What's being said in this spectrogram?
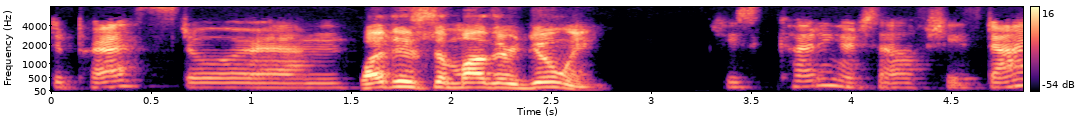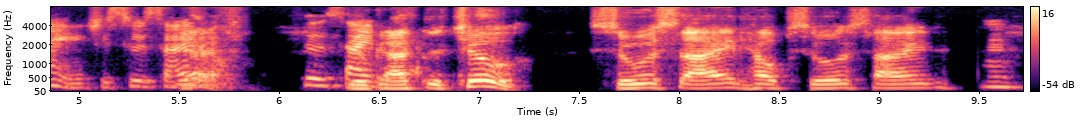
depressed, or um, What is the mother doing? she's cutting herself. She's dying. She's suicidal. Yes, suicide. you got the two. Suicide, help suicide, Mm.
